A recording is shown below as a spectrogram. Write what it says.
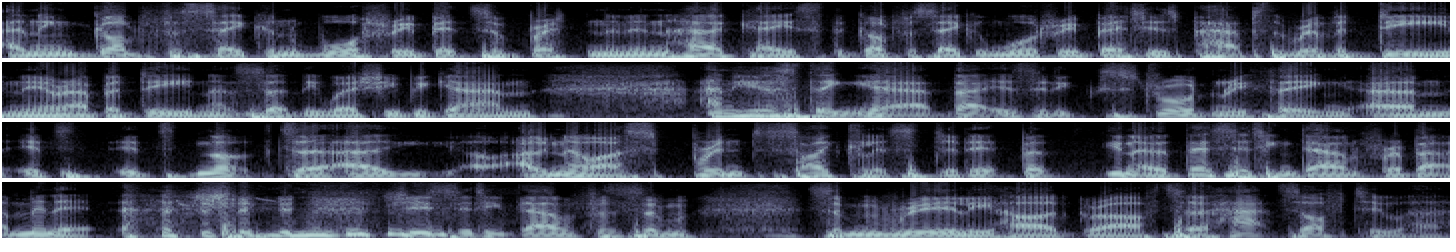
and in godforsaken watery bits of Britain. And in her case, the godforsaken watery bit is perhaps the River Dee near Aberdeen. That's certainly where she began. And you just think, yeah, that is an extraordinary thing. And it's it's not, uh, I know our sprint cyclists did it, but, you know, they're sitting down for about a minute. She's sitting down for some, some really hard graft. So hats off to her.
